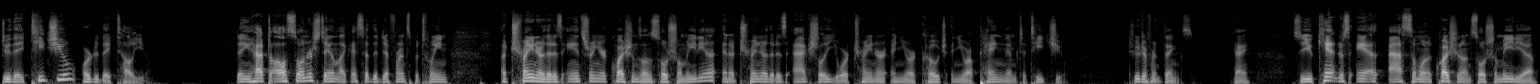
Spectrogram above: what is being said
Do they teach you or do they tell you? Then you have to also understand, like I said, the difference between a trainer that is answering your questions on social media and a trainer that is actually your trainer and your coach and you are paying them to teach you. Two different things. Okay. So you can't just ask someone a question on social media,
